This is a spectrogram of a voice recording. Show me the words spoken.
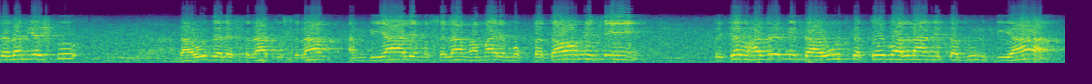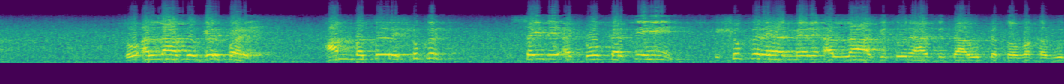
سلم یشکو. داود علیہ السلاۃ السلام انبیاء علیہ السلام ہمارے مقتداؤں میں سے ہیں۔ تو جب حضرت داود کا توبہ اللہ نے قبول کیا، تو اللہ کو گر پڑے۔ ہم بطور شکر سعید کو کرتے ہیں کہ شکر ہے میرے اللہ کہ تو نے حضرت داؤد کا توبہ قبول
